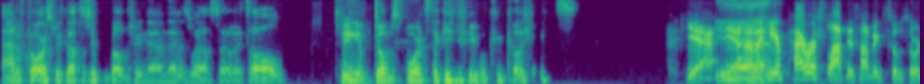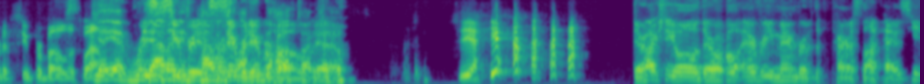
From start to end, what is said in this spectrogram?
And of course, we've got the Super Bowl between now and then as well. So it's all speaking of dumb sports that give people concussions. Yeah, yeah, and I hear Power Slap is having some sort of Super Bowl as well. yeah, yeah. Rihanna super- is it's power a super slapping the duper bowl, yeah. show. yeah, yeah. They're actually all they're all every member of the Power Slap house. Yeah,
